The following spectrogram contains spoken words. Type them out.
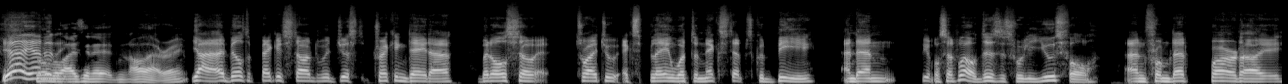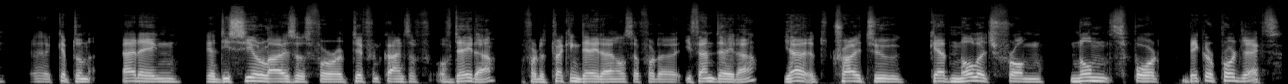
yeah, yeah, normalizing it and all that, right? Yeah, I built a package start with just tracking data, but also try to explain what the next steps could be. And then people said, well, this is really useful. And from that part, I uh, kept on adding yeah, these serializers for different kinds of, of data, for the tracking data and also for the event data. Yeah, to try to get knowledge from non-sport bigger projects.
